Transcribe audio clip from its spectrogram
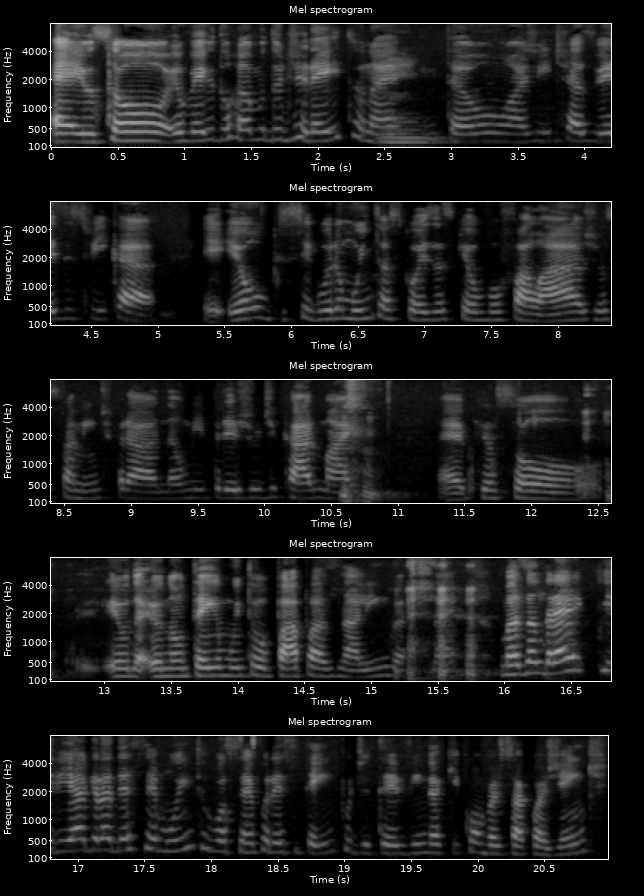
É, eu sou, eu venho do ramo do direito, né? Hum. Então a gente às vezes fica, eu seguro muitas coisas que eu vou falar justamente para não me prejudicar mais. É, porque eu sou. Eu, eu não tenho muito papas na língua, né? Mas, André, queria agradecer muito você por esse tempo de ter vindo aqui conversar com a gente.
